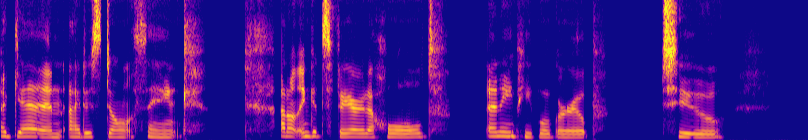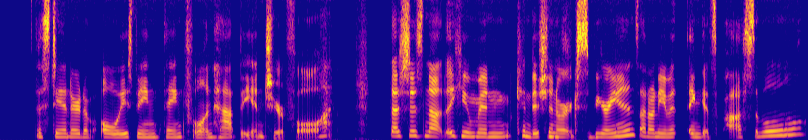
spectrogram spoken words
again, I just don't think I don't think it's fair to hold any people group to the standard of always being thankful and happy and cheerful. That's just not the human condition or experience. I don't even think it's possible.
